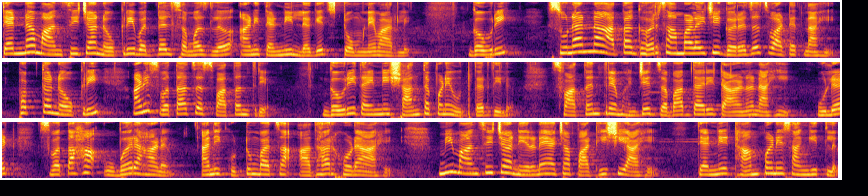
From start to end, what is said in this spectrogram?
त्यांना मानसीच्या नोकरीबद्दल समजलं आणि त्यांनी लगेच टोमणे मारले. गौरी सुनांना आता घर सांभाळायची गरजच वाटत नाही. फक्त नोकरी आणि स्वतःचं स्वातंत्र्य. गौरीताईंनी शांतपणे उत्तर दिलं. स्वातंत्र्य म्हणजे जबाबदारी टाळणं नाही. उलट स्वतः उभं राहणं आणि कुटुंबाचा आधार होणं आहे. मी मानसीच्या निर्णयाच्या पाठीशी आहे. त्यांनी ठामपणे सांगितलं.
